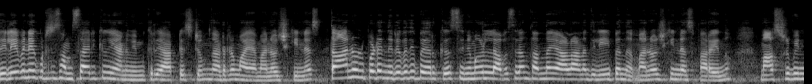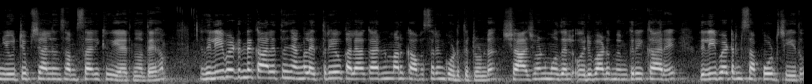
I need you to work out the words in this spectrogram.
ദിലീപിനെ കുറിച്ച് സംസാരിക്കുകയാണ് മിംക്രി ആർട്ടിസ്റ്റും നടനുമായ മനോജ് കിന്നസ്. താൻ ഉൾപ്പെടെ നിരവധി പേർക്ക് സിനിമകളിൽ അവസരം തന്നയാളാണ് ദിലീപ് എന്ന് മനോജ് കിന്നസ് പറയുന്നു. മാസ്റ്റർ ബിൻ യൂട്യൂബ് ചാനലിൽ സംസാരിക്കുകയായിരുന്നു അദ്ദേഹം. ദിലീപേട്ടന്റെ കാലത്ത് ഞങ്ങൾ എത്രയോ കലാകാരന്മാർക്ക് അവസരം കൊടുത്തിട്ടുണ്ട്. ഷാജോൺ മുതൽ ഒരുപാട് മിംക്രിക്കാരെ ദിലീപേട്ടൻ സപ്പോർട്ട് ചെയ്തു.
